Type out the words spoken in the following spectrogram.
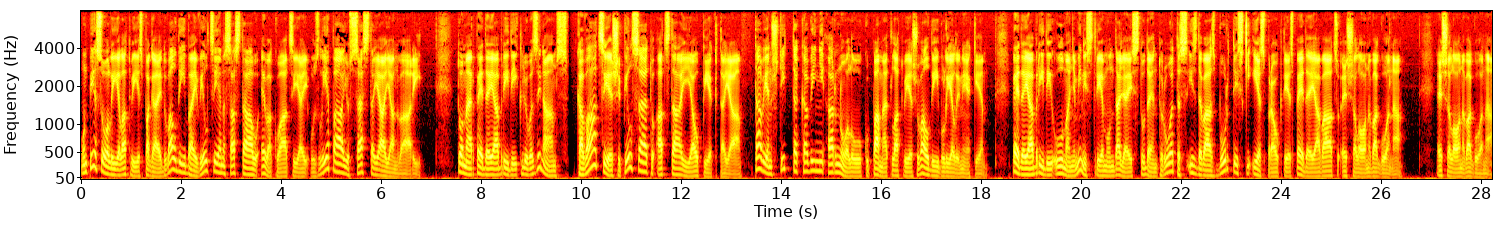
un piesolīja Latvijas pagaidu valdībai vilciena sastāvu evakuācijai uz Liepāju 6. janvārī. Tomēr pēdējā brīdī kļuva zināms, ka vācieši pilsētu atstāja jau piektajā. Tā vien šķita, ka viņi ar nolūku pamet latviešu valdību lieliniekiem. Pēdējā brīdī Ulmaņa ministriem un daļai studentu rotas izdevās burtiski iespraukties pēdējā vācu ešalona vagonā. Ešalona vagonā.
